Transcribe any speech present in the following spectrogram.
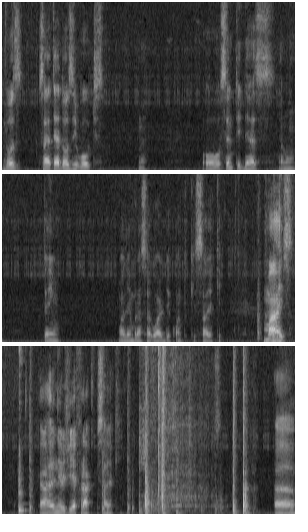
12, sai até 12 volts, né? Ou 110, eu não tenho uma lembrança agora de quanto que sai aqui. Mas a energia é fraca que sai aqui. Uh,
